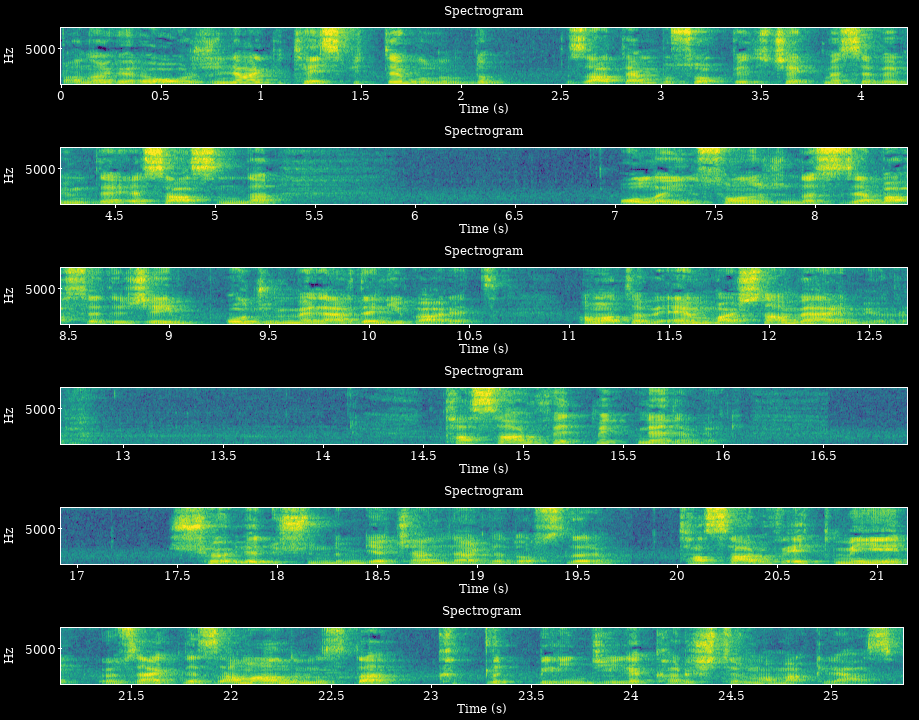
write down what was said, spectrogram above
bana göre orijinal bir tespitte bulundum. Zaten bu sohbeti çekme sebebim de esasında olayın sonucunda size bahsedeceğim o cümlelerden ibaret. Ama tabii en baştan vermiyorum. Tasarruf etmek ne demek? Şöyle düşündüm geçenlerde dostlarım. Tasarruf etmeyi özellikle zamanımızda kıtlık bilinciyle karıştırmamak lazım.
